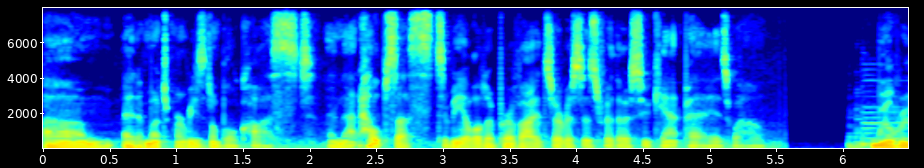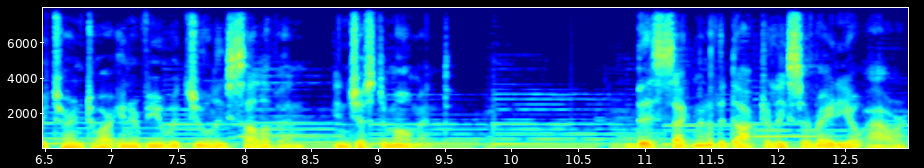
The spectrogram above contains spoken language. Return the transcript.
um, at a much more reasonable cost. And that helps us to be able to provide services for those who can't pay as well. We'll return to our interview with Julie Sullivan in just a moment. This segment of the Dr. Lisa Radio Hour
